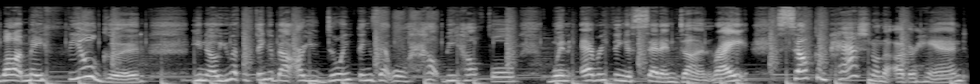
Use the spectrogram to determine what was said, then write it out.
while it may feel good, you know, you have to think about are you doing things that will help be helpful when everything is said and done, right? Self compassion, on the other hand,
